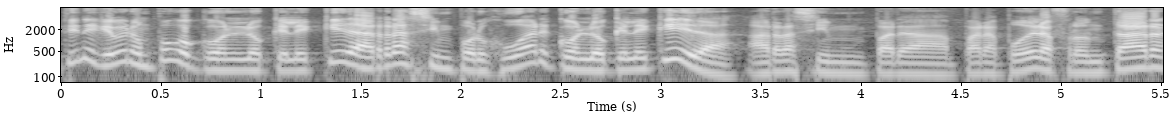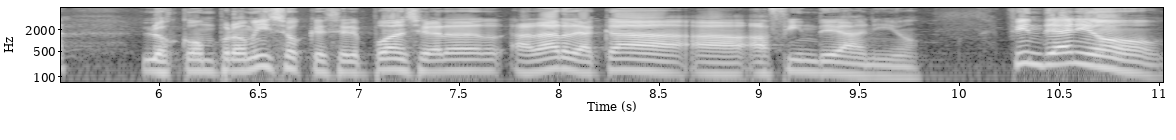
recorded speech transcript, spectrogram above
tiene que ver un poco con lo que le queda a Racing por jugar, con lo que le queda a Racing para, para poder afrontar los compromisos que se le puedan llegar a dar, de acá a, a fin de año. Fin de año,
